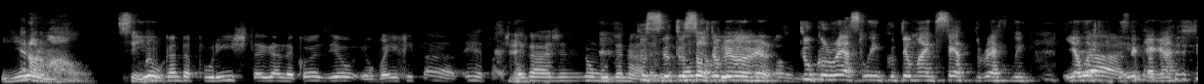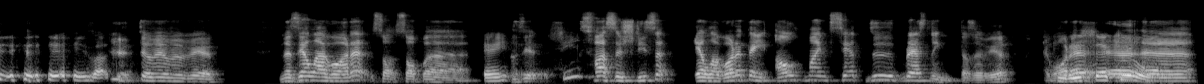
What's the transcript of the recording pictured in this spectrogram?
E É eu- normal. Sim. Eu, ganda purista, ganda coisa, e eu, eu bem irritado. Epá, esta gaja não muda nada. Tu, tu só estou mesmo a ver. Tu com o wrestling, com o teu mindset de wrestling, e ela Yeah, cagar. Exato. Estou mesmo a ver. Mas ela agora, só, só para Hein? fazer, Sim, se faça justiça, ela agora tem alto mindset de wrestling, estás a ver? Agora, Por isso é que ah, eu- ah,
